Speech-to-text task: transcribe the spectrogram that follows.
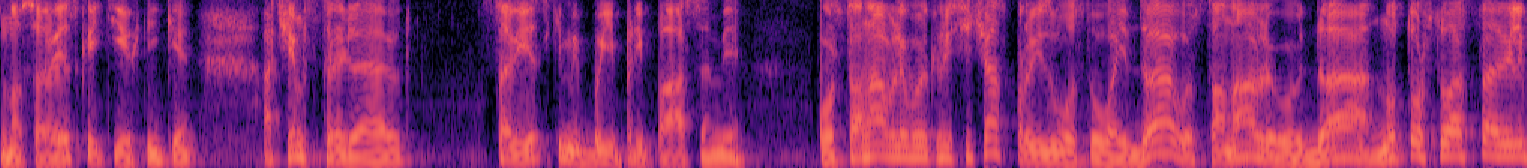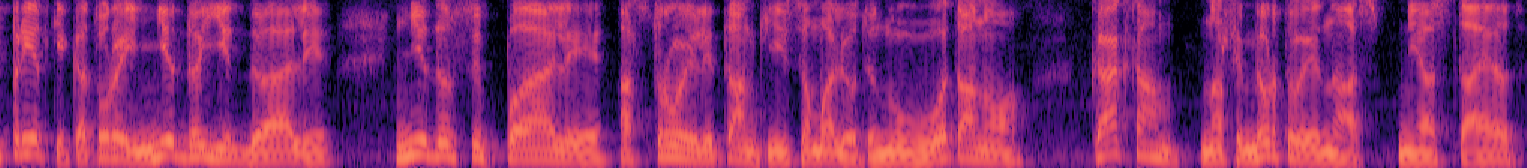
На советской технике. А чем стреляют? Советскими боеприпасами. Восстанавливают ли сейчас производство войны? Да, восстанавливают, да. Но то, что оставили предки, которые не доедали, не досыпали, а строили танки и самолеты. Ну, вот оно. Как там наши мертвые нас не оставят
